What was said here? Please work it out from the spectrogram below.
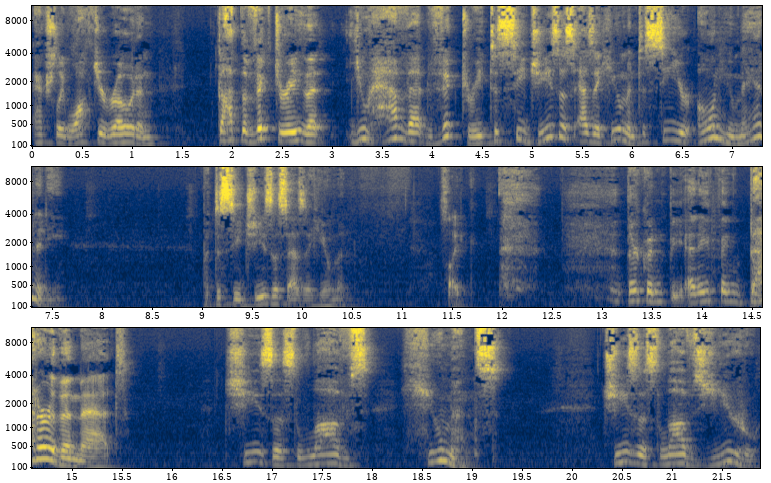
actually walked your road and got the victory, that you have that victory to see Jesus as a human, to see your own humanity, but to see Jesus as a human. It's like, there couldn't be anything better than that. Jesus loves humans. Jesus loves you.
